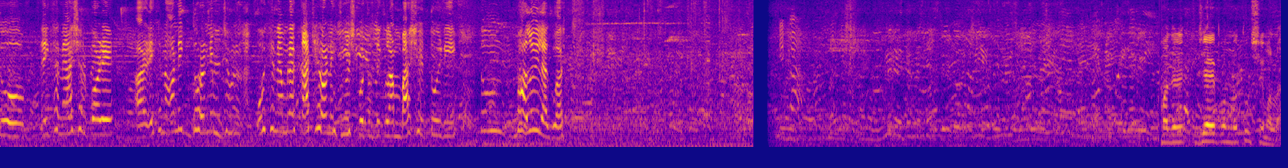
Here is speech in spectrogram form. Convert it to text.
তো এখানে আসার পরে আর এখানে অনেক ধরনের যেমন ওইখানে আমরা কাঠের অনেক জিনিসপত্র দেখলাম, বাঁশের তৈরি। তো ভালোই লাগল আর আমাদের জিআই পণ্য তুলসীমালা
